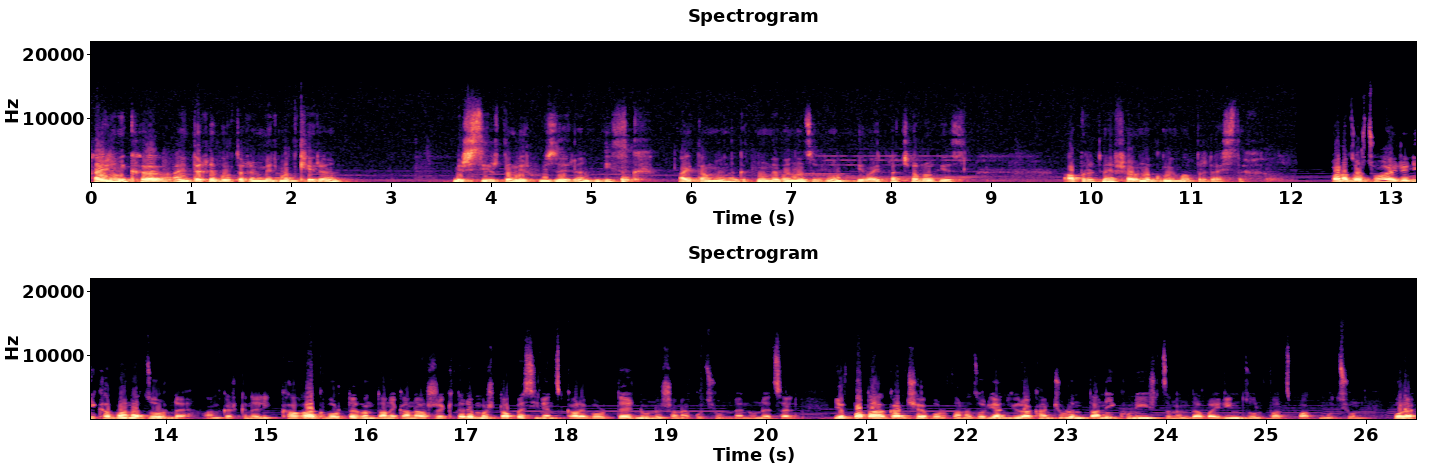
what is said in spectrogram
Հայրենիքը այնտեղ է, որտեղ են մեր մտքերը, մեր սիրտը, մեր հույզերը, իսկ այդ ամենը գտնվում է Վանաձորում եւ այդ պատճառով ես ապրել եմ շարունակում եմ ապրել այստեղ։ Վանաձորցու հայրենիքը Վանաձորն է, անկրկնելի քաղաք, որտեղ ընտանեկան արժեքները մշտապես իրենց կարևոր դերն ու նշանակությունն են ունեցել։ Եվ պատահական չէ, որ Վանաձորյան յուրաքանչյուր ընտանիք ունի իր ծննդավայրին զուլված պատմություն, որը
